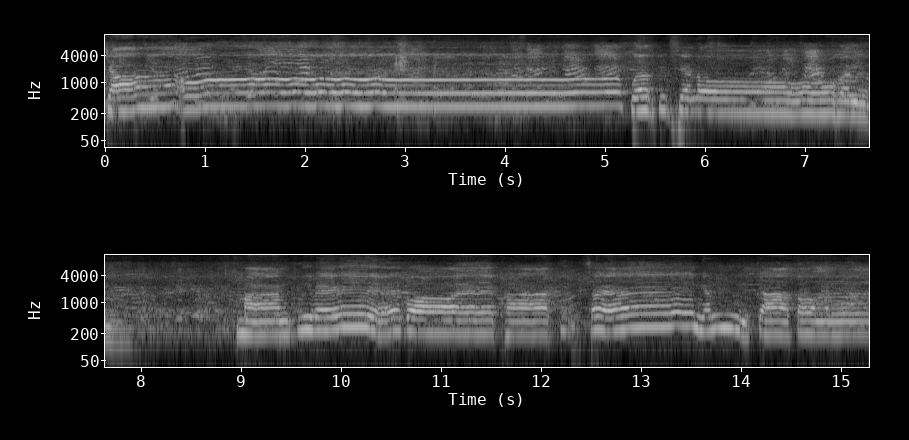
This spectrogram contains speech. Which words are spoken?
cha ô bước chiếc xe lô hần màn quý vé gọi khả kỵ xe nhấn cha toàn lô.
